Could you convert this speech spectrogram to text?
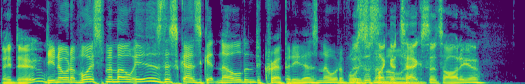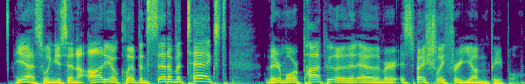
they do? Do you know what a voice memo is? This guy's getting old and decrepit. He doesn't know what a voice Is this memo like a text that's audio? Yes, when you send an audio clip instead of a text, they're more popular than ever, especially for young people.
